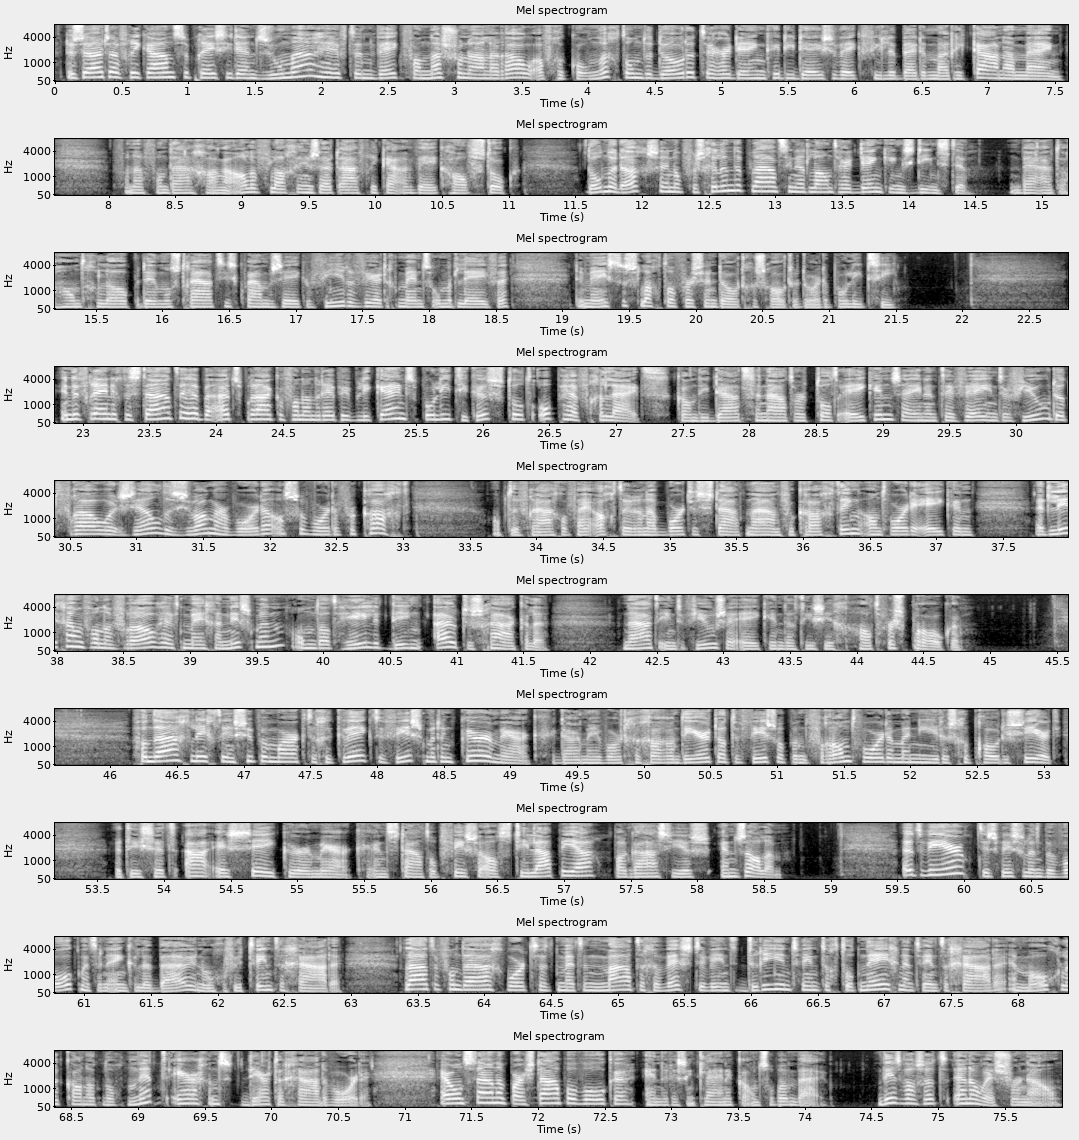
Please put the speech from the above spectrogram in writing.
De Zuid-Afrikaanse president Zuma heeft een week van nationale rouw afgekondigd om de doden te herdenken die deze week vielen bij de Marikana-mijn. Vanaf vandaag hangen alle vlaggen in Zuid-Afrika een week half stok. Donderdag zijn op verschillende plaatsen in het land herdenkingsdiensten. Bij uit de hand gelopen demonstraties kwamen zeker 44 mensen om het leven. De meeste slachtoffers zijn doodgeschoten door de politie. In de Verenigde Staten hebben uitspraken van een republikeinse politicus tot ophef geleid. Kandidaat-senator Todd Eken zei in een tv-interview dat vrouwen zelden zwanger worden als ze worden verkracht. Op de vraag of hij achter een abortus staat na een verkrachting antwoordde Eken... het lichaam van een vrouw heeft mechanismen om dat hele ding uit te schakelen. Na het interview zei Eken dat hij zich had versproken. Vandaag ligt in supermarkten gekweekte vis met een keurmerk. Daarmee wordt gegarandeerd dat de vis op een verantwoorde manier is geproduceerd. Het is het ASC-keurmerk en staat op vissen als tilapia, pangasius en zalm. Het weer, het is wisselend bewolkt met een enkele bui en ongeveer 20 graden. Later vandaag wordt het met een matige westenwind 23 tot 29 graden... en mogelijk kan het nog net ergens 30 graden worden. Er ontstaan een paar stapelwolken en er is een kleine kans op een bui. Dit was het NOS Journaal.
